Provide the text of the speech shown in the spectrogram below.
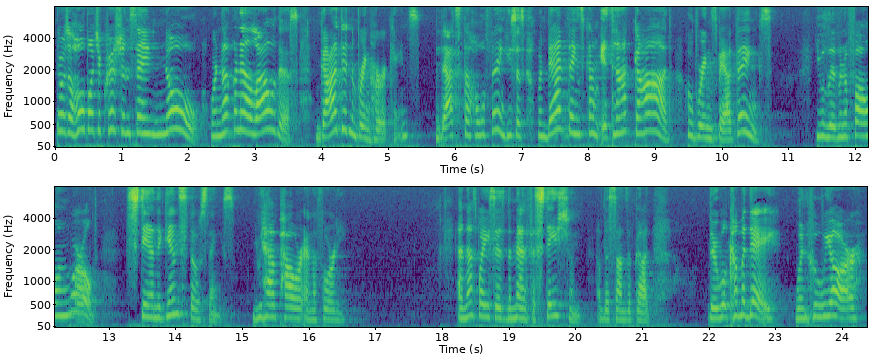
There was a whole bunch of Christians saying, No, we're not going to allow this. God didn't bring hurricanes. That's the whole thing. He says, when bad things come, it's not God who brings bad things. You live in a fallen world. Stand against those things. You have power and authority. And that's why he says the manifestation of the sons of God. There will come a day when who we are,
